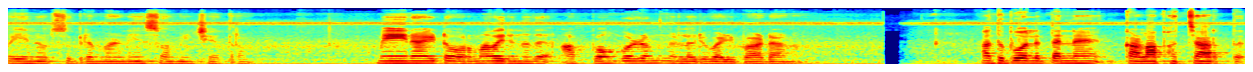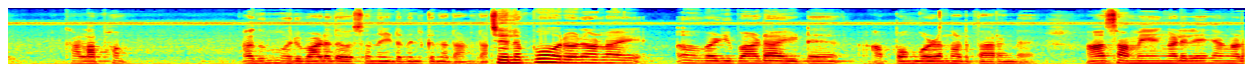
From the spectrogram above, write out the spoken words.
പയ്യന്നൂർ സുബ്രഹ്മണ്യ സ്വാമി ക്ഷേത്രം. മെയിനായിട്ട് ഓർമ്മ വരുന്നത് അപ്പംകുഴം എന്നുള്ളൊരു വഴിപാടാണ്. അതുപോലെ തന്നെ കളഭച്ചാർത്ത് കളഭം. അതും ഒരുപാട് ദിവസം നീണ്ടു നിൽക്കുന്നതാണ്. ചിലപ്പോൾ ഓരോരാളായി വഴിപാടായിട്ട് അപ്പം കുഴം നടത്താറുണ്ട്. ആ സമയങ്ങളിൽ ഞങ്ങൾ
